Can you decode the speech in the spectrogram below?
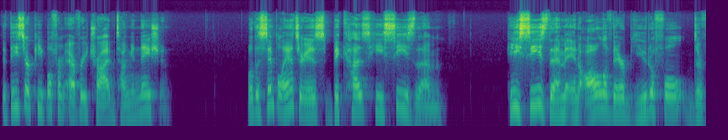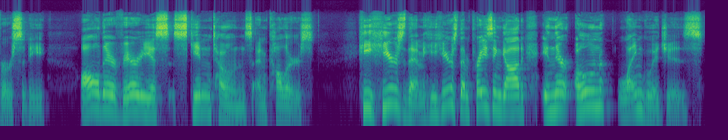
that these are people from every tribe, tongue, and nation? Well, the simple answer is because he sees them. He sees them in all of their beautiful diversity, all their various skin tones and colors. He hears them. He hears them praising God in their own languages,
